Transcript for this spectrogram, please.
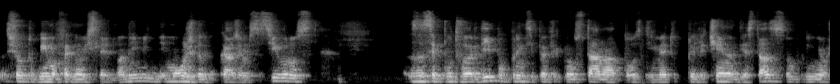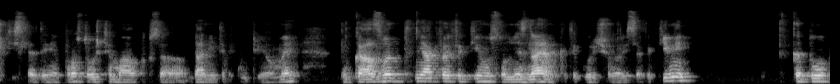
защото го има в едно изследване, ми не може да го кажем със сигурност. За да се потвърди по принцип ефективността на този метод при лечение на диастаза, са необходими още изследвания. Просто още малко са данните, които имаме. Показват някаква ефективност, но не знаем категорично дали са ефективни като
